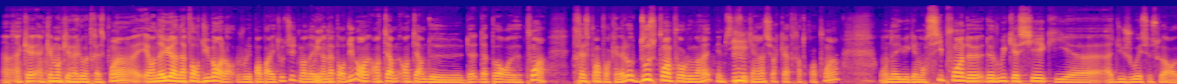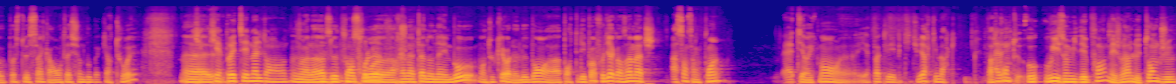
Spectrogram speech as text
Un, un Clément Cavallo à 13 points. Et on a eu un apport du banc. Alors, je voulais pas en parler tout de suite, mais on a Oui. eu un apport du banc en, en termes en d'apport euh, points. 13 points pour Cavallo, 12 points pour Louis Marnet, même s'il Mhm. fait qu'un 1 sur 4 à 3 points. On a eu également 6 points de, de Louis Cassier qui euh, a dû jouer ce soir euh, poste 5 en rotation de Boubacar Touré. Euh, Qui, qui a pas été mal dans. voilà, dans deux ce points pour. Renata Nonaembo. En tout cas, voilà, le banc a apporté des points. Il faut dire que dans un match à 105 points, eh, théoriquement, il n'y a pas que les titulaires qui marquent. Par Ah oui. contre, oh, oui, ils ont mis des points, mais je regarde le temps de jeu.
